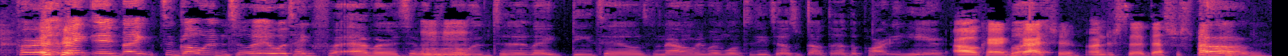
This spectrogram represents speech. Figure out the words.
for like it like to go into it. It would take forever to really go Mhm. into like details. And I don't really want to go into details without the other party here. Okay, But- gotcha. Understood. That's respectful. Um,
